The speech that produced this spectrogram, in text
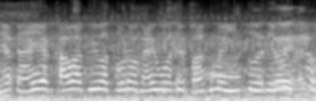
એક અહીંયા ખાવા પીવા થોડોક આવ્યો છે ભાગમાં એ તો રહેવાય ગયો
